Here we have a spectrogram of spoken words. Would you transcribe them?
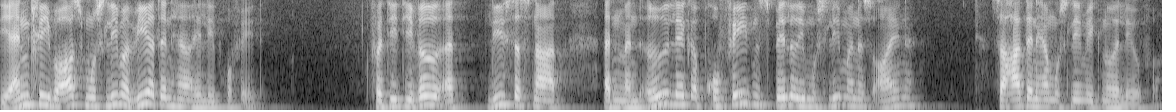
De angriber os muslimer via den her hellige profet. Fordi de ved, at lige så snart, at man ødelægger profetens billede i muslimernes øjne, så har den her muslim ikke noget at leve for.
